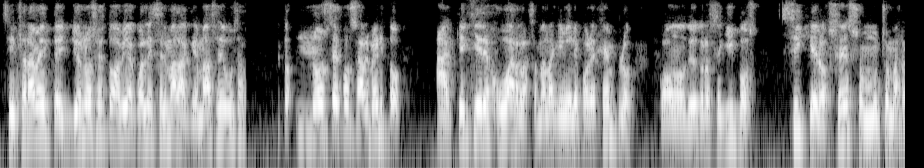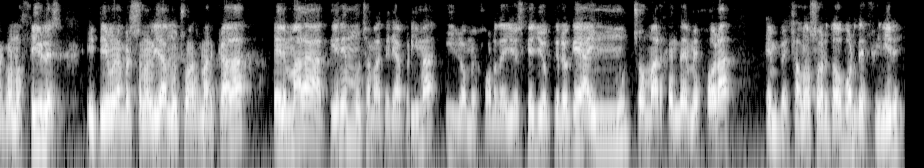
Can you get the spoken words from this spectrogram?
sinceramente, yo no sé todavía cuál es el mala que más le gusta No sé, José Alberto, a qué quiere jugar la semana que viene, por ejemplo, cuando de otros equipos sí que lo sé, son mucho más reconocibles y tienen una personalidad mucho más marcada. El Málaga tiene mucha materia prima y lo mejor de ello es que yo creo que hay mucho margen de mejora empezando sobre todo por definir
